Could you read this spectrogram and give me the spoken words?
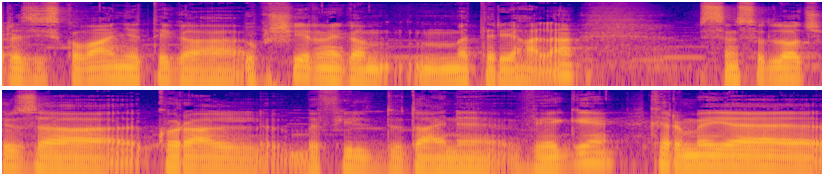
raziskovanju tega obširnega materijala sem se odločil za koral Befildu Dajne Vege, ker me je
